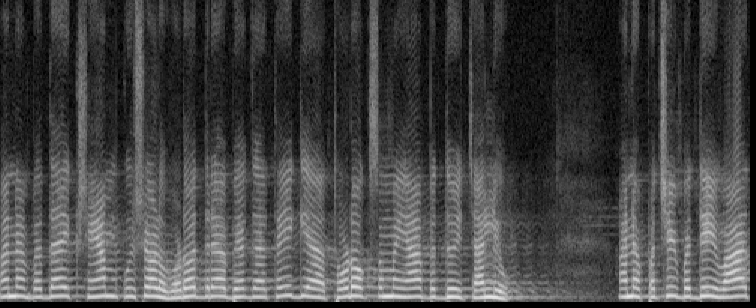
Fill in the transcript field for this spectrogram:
અને બધાય ક્ષેમ કુશળ વડોદરા ભેગા થઈ ગયા. થોડોક સમય આ બધું ચાલ્યું. અને પછી બધી વાત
